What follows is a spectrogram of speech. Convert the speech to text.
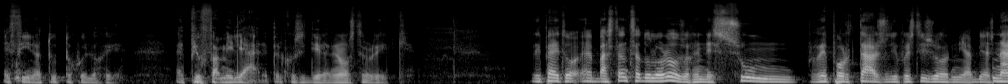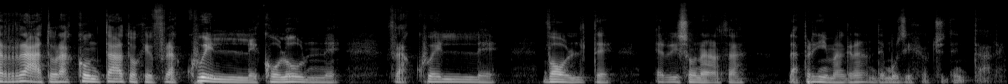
e fino a tutto quello che è più familiare, per così dire, alle nostre orecchie. Ripeto, è abbastanza doloroso che nessun reportage di questi giorni abbia narrato, raccontato che fra quelle colonne, fra quelle volte è risonata la prima grande musica occidentale.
